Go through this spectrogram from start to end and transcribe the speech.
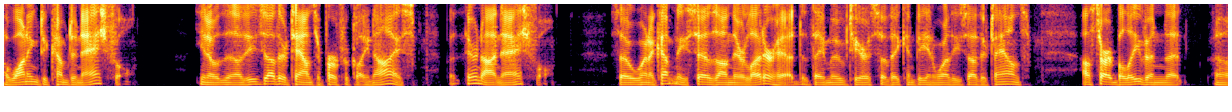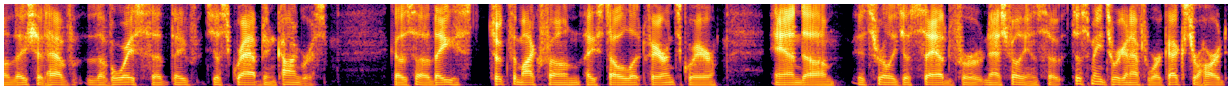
uh, wanting to come to Nashville. You know, the, these other towns are perfectly nice, but they're not Nashville. So when a company says on their letterhead that they moved here so they can be in one of these other towns, I'll start believing that uh, they should have the voice that they've just grabbed in Congress because uh, they took the microphone, they stole it fair and square, and um, it's really just sad for Nashvillians. So it just means we're going to have to work extra hard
